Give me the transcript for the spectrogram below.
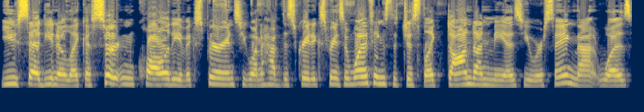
you said, you know, like a certain quality of experience, you want to have this great experience. And one of the things that just like dawned on me as you were saying that was,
